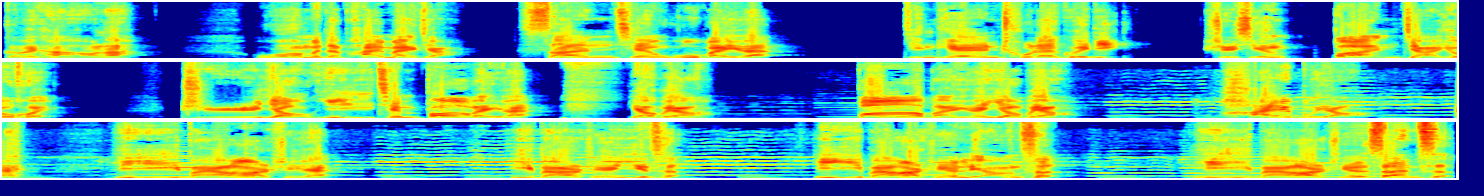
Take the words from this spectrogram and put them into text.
各位看好了，我们的拍卖价三千五百元，今天出来跪地，实行半价优惠。”只要一千八百元，要不要？八百元要不要？还不要？哎，一百二十元，一百二十元一次，一百二十元两次，一百二十元三次。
